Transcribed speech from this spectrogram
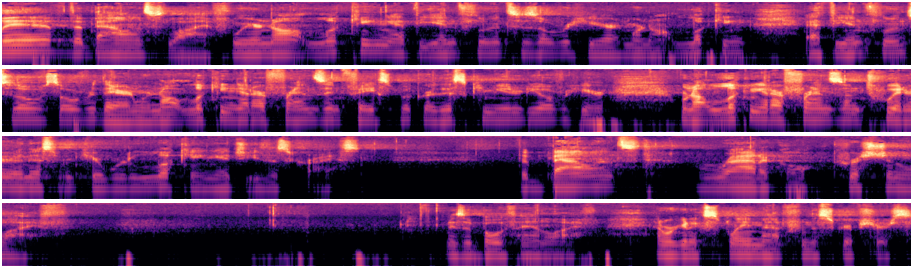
live the balanced life. We're not looking at the influences over here, and we're not looking at the influences over there, and we're not looking at our friends in Facebook or this community over here. We're not looking at our friends on Twitter and this over here. We're looking at Jesus Christ. The balanced, radical Christian life is a both and life. And we're going to explain that from the scriptures.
